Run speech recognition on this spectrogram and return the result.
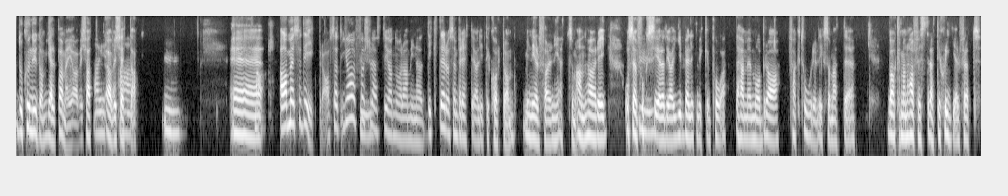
då kunde ju de hjälpa mig att översätta. Ja, översätta. Mm. Eh, ja, men så det gick bra. Så att jag, först Mm. läste jag några av mina dikter och sen berättade jag lite kort om min erfarenhet som anhörig. Och sen Mm. fokuserade jag väldigt mycket på det här med må bra-faktorer. Liksom att, eh, vad kan man ha för strategier för att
